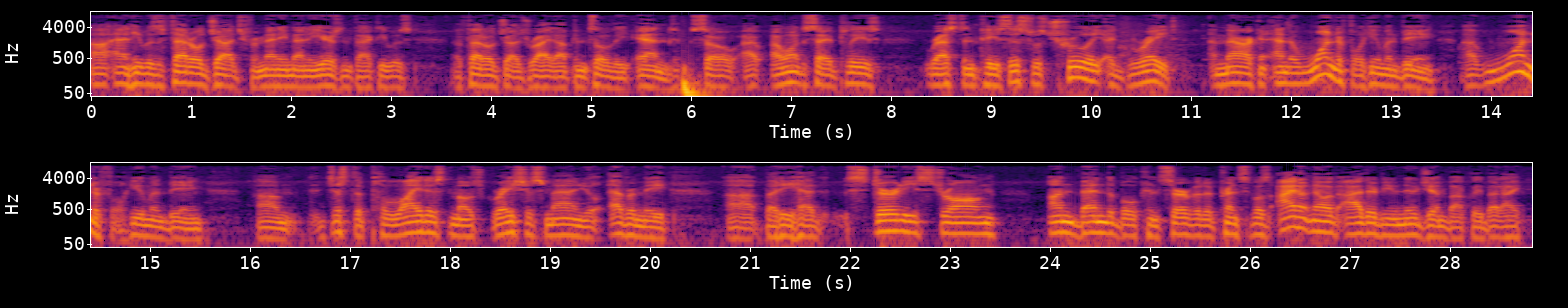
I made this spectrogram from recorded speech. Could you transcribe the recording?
uh, and he was a federal judge for many, many years. In fact, he was a federal judge right up until the end. So I, I want to say, please rest in peace. This was truly a great American and a wonderful human being, a wonderful human being. Um, just the politest, most gracious man you'll ever meet. Uh, but he had sturdy, strong, unbendable conservative principles. I don't know if either of you knew Jim Buckley, but I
